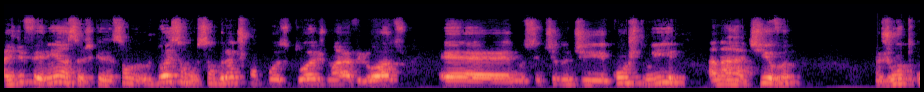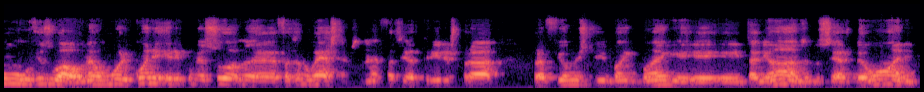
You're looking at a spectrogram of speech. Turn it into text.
as diferenças, quer dizer, são, os dois são, são grandes compositores maravilhosos, no sentido de construir a narrativa junto com o visual. Né? O Morricone ele começou é, fazendo westerns, né? fazia trilhas para filmes de bang bang e, e, italianos, do Sérgio Leone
